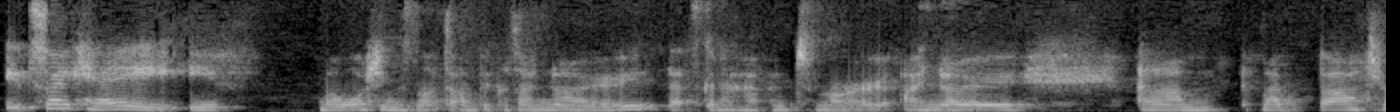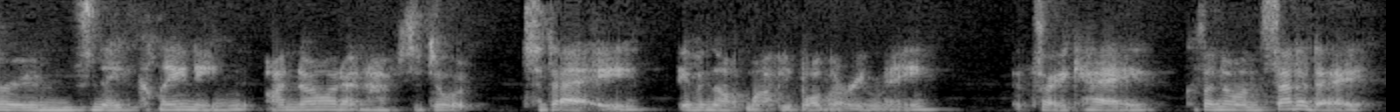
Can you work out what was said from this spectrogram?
it's okay if my washing's not done because I know that's going to happen tomorrow. I know um, if my bathrooms need cleaning, I know I don't have to do it today, even though it might be bothering me. It's okay because I know on Saturday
